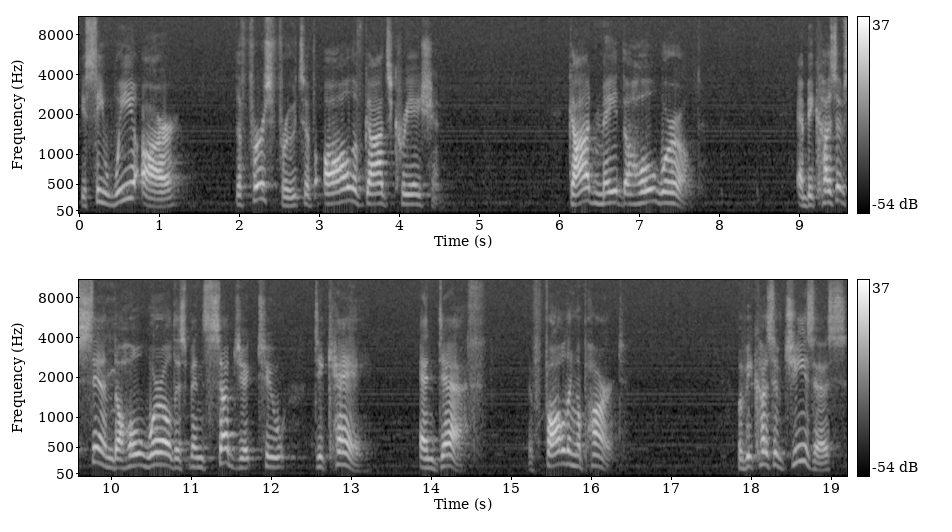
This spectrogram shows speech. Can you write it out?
You see, we are the first fruits of all of God's creation. God made the whole world. And because of sin, the whole world has been subject to decay and death, and falling apart. But because of Jesus,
